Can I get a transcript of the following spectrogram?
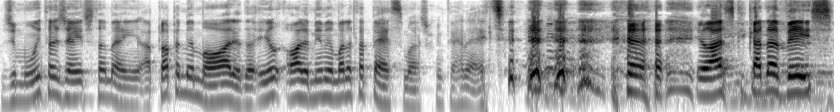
de muita gente também. A própria memória. Da, eu, olha, minha memória está péssima, acho, com a internet. eu acho que cada vez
